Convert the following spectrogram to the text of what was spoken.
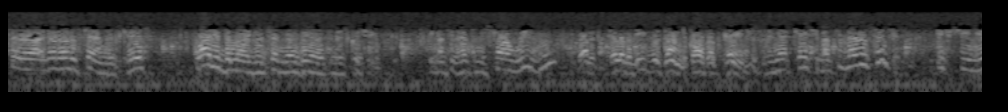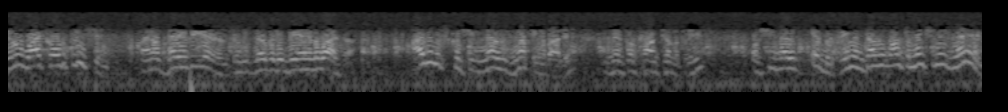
And I must say that I don't understand this case. Why did the murderer send those ears to Miss Cushing? She must have had some strong reason. Wanted to tell her the deed was done to cause her pain. But in that case, she must have never sent it. If she knew, why call the police in? Why not bury the ears so that nobody would be any the wiser? Either Miss Cushing knows nothing about it, and therefore can't tell the police, or she knows everything and doesn't want to mention his name.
